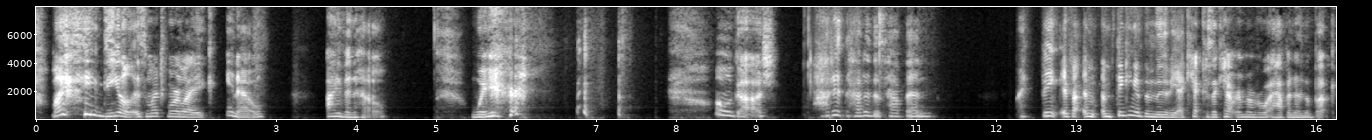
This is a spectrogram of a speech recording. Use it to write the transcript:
My ideal is much more like, you know, Ivanhoe, where oh gosh, how did how did this happen? I think if I, am I'm thinking of the movie, I can't because I can't remember what happened in the book.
